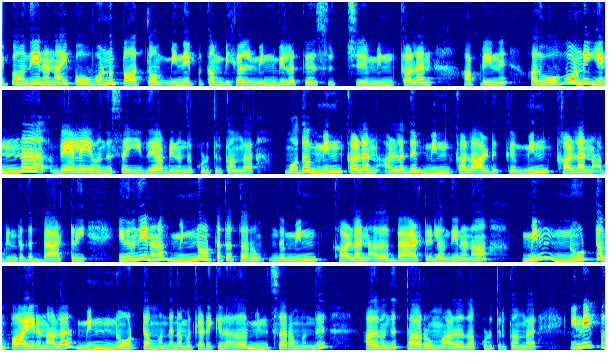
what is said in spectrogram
இப்போ வந்து என்னென்னா இப்போ ஒவ்வொன்றும் பார்த்தோம். இணைப்பு கம்பிகள் மின்விளக்கு சுவிட்சு மின்கலன் அப்படின்னு. அது ஒவ்வொன்றும் என்ன வேலையை வந்து செய்யுது அப்படின்னு வந்து கொடுத்துருக்காங்க. மொதல் மின்கலன் அல்லது மின்கல அடுக்கு மின்கலன் அப்படின்றது பேட்ரி இது வந்து என்னென்னா மின்னோட்டத்தை தரும். இந்த மின்கலன் அதாவது பேட்டரியில் வந்து என்னென்னா மின் நூட்டம் பாயிறனால மின் நோட்டம் வந்து நமக்கு கிடைக்கிது. அதாவது மின்சாரம் வந்து அது வந்து தரும் அதை தான் கொடுத்துருக்காங்க. இணைப்பு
